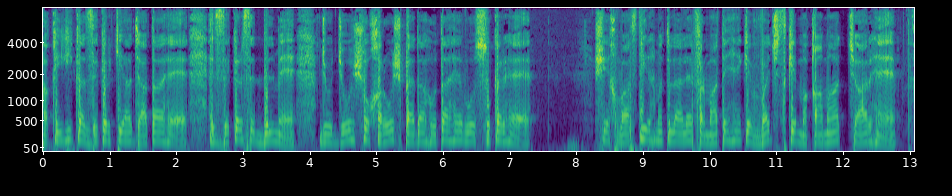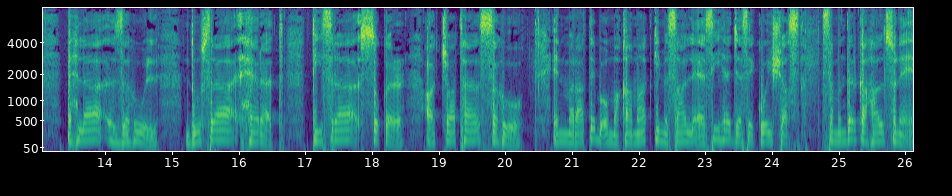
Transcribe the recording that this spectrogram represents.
حقیقی کا ذکر کیا جاتا ہے، اس ذکر سے دل میں جو جوش و خروش پیدا ہوتا ہے وہ سکر ہے۔ شیخ واسطی رحمۃ اللہ علیہ فرماتے ہیں کہ وجد کے مقامات چار ہیں۔ پہلا ظہول دوسرا حیرت، تیسرا سکر اور چوتھا سہو۔ ان مراتب و مقامات کی مثال ایسی ہے جیسے کوئی شخص سمندر کا حال سنے،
